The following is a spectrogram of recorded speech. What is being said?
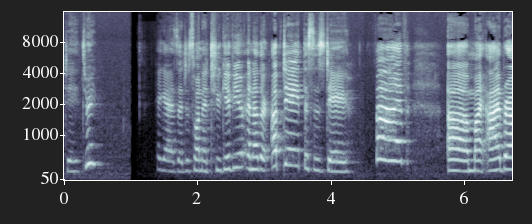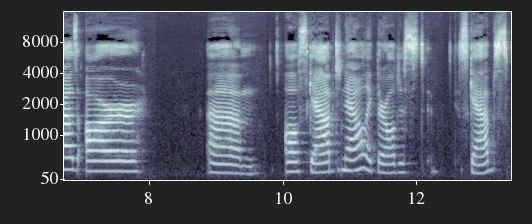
Day three. Hey guys, I just wanted to give you another update. This is day five. Um, my eyebrows are um, all scabbed now, like they're all just scabs.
